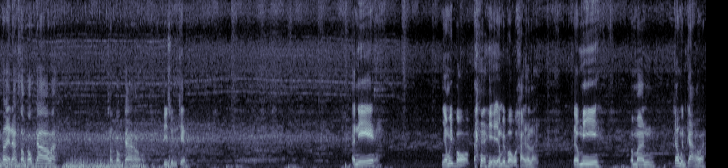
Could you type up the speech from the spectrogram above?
เท่าไหร่นะสองเก้าเก้าป่ะสองเก้าเก้าปีศูนย์เจ็ดอันนี้ยังไม่บอก ยังไม่บอกว่าขายเท่าไหร่เดี๋ยวมีประมาณเก้าหมื่นเก้าอะ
